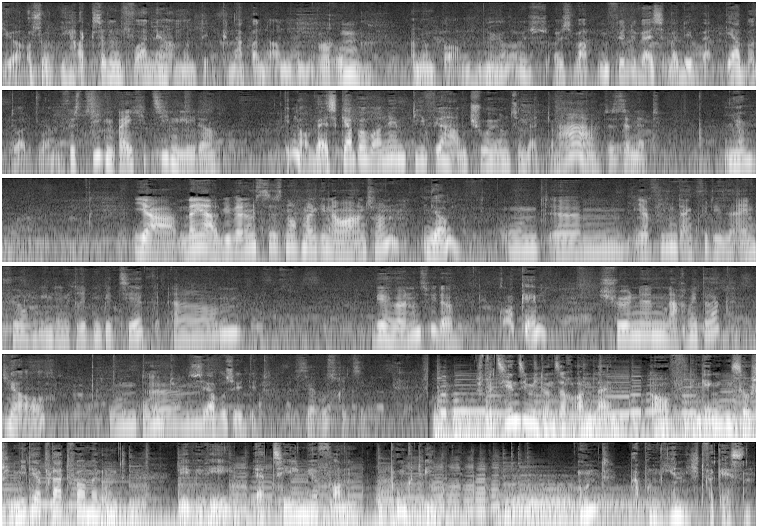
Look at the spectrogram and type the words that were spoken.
Die also die Haxeln vorne haben und die knabbern an einem, Warum? an einem Baum. Naja, als, als Wappen für die Weiß, weil die Gerber dort waren. Fürs Ziegen, weiche Ziegenleder. Genau, Weißgerber waren eben die für Handschuhe und so weiter. Ah, das ist ja nett. Ja, Ja, naja, wir werden uns das nochmal genauer anschauen. ja Und ähm, ja, vielen Dank für diese Einführung in den dritten Bezirk. Ähm, wir hören uns wieder. okay. Schönen Nachmittag Ja auch. und, Und ähm, Servus Edith. Servus Fritzi. Spazieren Sie mit uns auch online auf den gängigen Social Media Plattformen und www.erzählmirvon.wien. Und abonnieren nicht vergessen.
